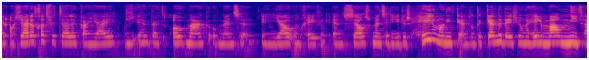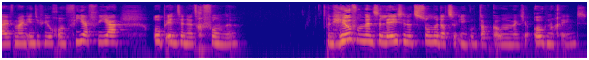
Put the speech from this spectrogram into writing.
En als jij dat gaat vertellen, kan jij die impact ook maken op mensen in jouw omgeving. En zelfs mensen die je dus helemaal niet kent. Want ik kende deze jongen helemaal niet. Hij heeft mijn interview gewoon via via op internet gevonden. En heel veel mensen lezen het zonder dat ze in contact komen met je ook nog eens.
